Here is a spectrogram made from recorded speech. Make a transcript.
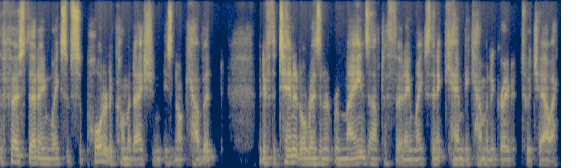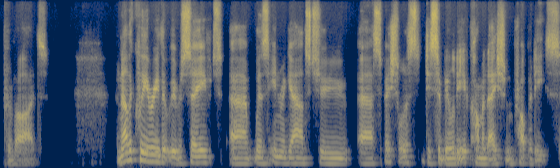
The first 13 weeks of supported accommodation is not covered. But if the tenant or resident remains after 13 weeks, then it can become an agreement to which our Act provides. Another query that we received uh, was in regards to uh, specialist disability accommodation properties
